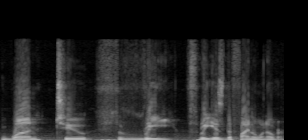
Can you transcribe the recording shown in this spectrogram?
one, two, three. Three is the final one over.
